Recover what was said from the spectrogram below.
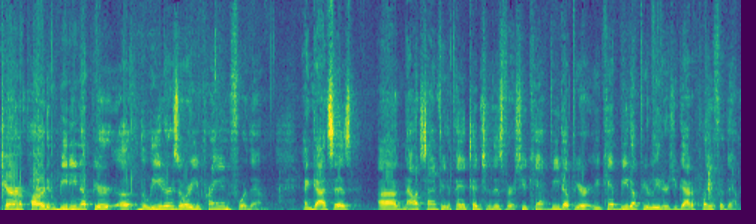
tearing apart and beating up your uh, the leaders, or are you praying for them? And God says, uh, now it's time for you to pay attention to this verse. You can't beat up your you can't beat up your leaders. You got to pray for them.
